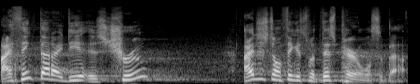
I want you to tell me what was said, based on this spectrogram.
I think that idea is true. I just don't think it's what this parable is about.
